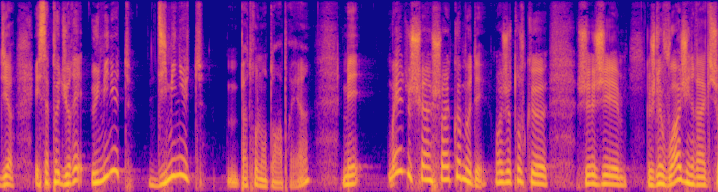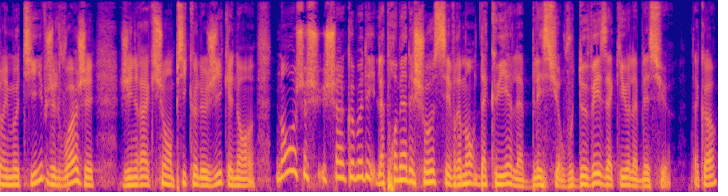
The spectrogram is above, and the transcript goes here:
dire, et ça peut durer une minute, dix minutes, pas trop longtemps après, hein, mais oui, je suis, je suis incommodé. Moi, je trouve que je, je le vois, j'ai une réaction émotive, je le vois, j'ai, j'ai une réaction psychologique. Et non, non je, je, suis incommodé. La première des choses, c'est vraiment d'accueillir la blessure. Vous devez accueillir la blessure. D'accord?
